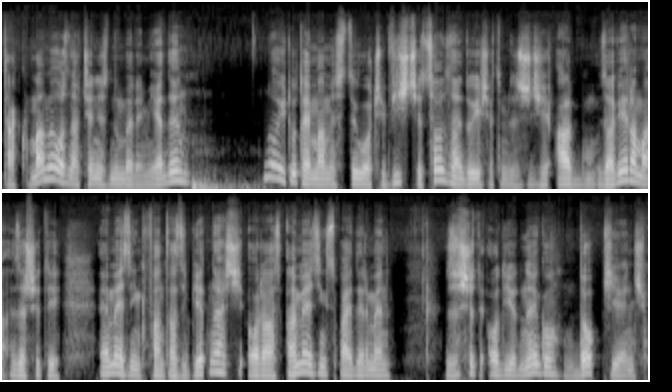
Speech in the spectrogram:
Tak, mamy oznaczenie z numerem 1. No i tutaj mamy z tyłu oczywiście, co znajduje się w tym zeszycie. Album zawiera ma- zeszyty Amazing Fantasy 15 oraz Amazing Spider-Man, zeszyty od 1 do 5.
